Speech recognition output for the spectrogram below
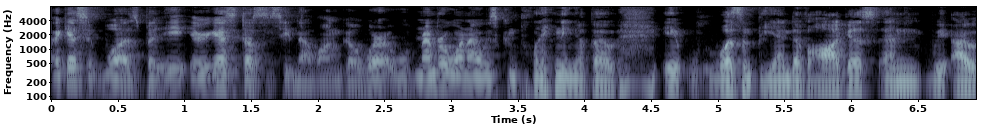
I guess it was, but it, I guess it doesn't seem that long ago. Where remember when I was complaining about it wasn't the end of August, and we I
